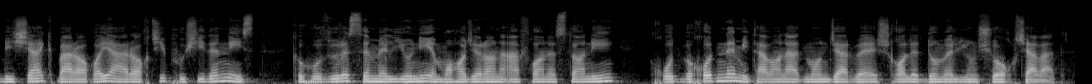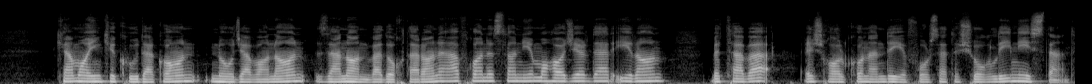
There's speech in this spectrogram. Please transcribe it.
بیشک بر آقای عراقچی پوشیده نیست که حضور سه میلیونی مهاجران افغانستانی خود به خود نمی تواند منجر به اشغال دو میلیون شغل شود کما اینکه کودکان، نوجوانان، زنان و دختران افغانستانی مهاجر در ایران به طبع اشغال کننده فرصت شغلی نیستند.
